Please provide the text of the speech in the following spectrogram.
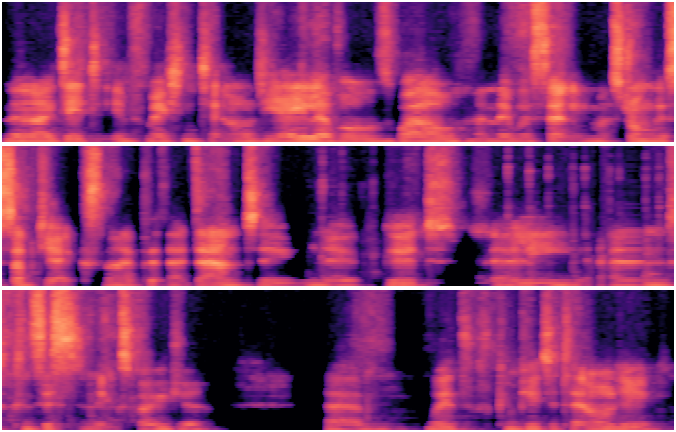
And then I did information technology A level as well, and they were certainly my strongest subjects. And I put that down to you know good early and consistent exposure um, with computer technology,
